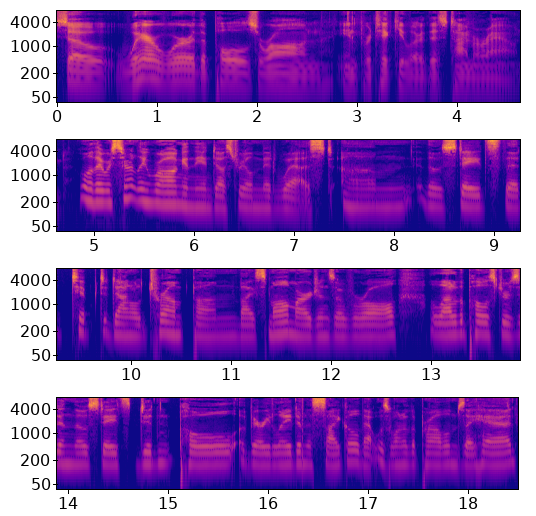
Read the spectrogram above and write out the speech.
So, where were the polls wrong in particular this time around? Well, they were certainly wrong in the industrial Midwest. Um, those states that tipped Donald Trump um, by small margins overall. A lot of the pollsters in those states didn't poll very late in the cycle. That was one of the problems they had.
